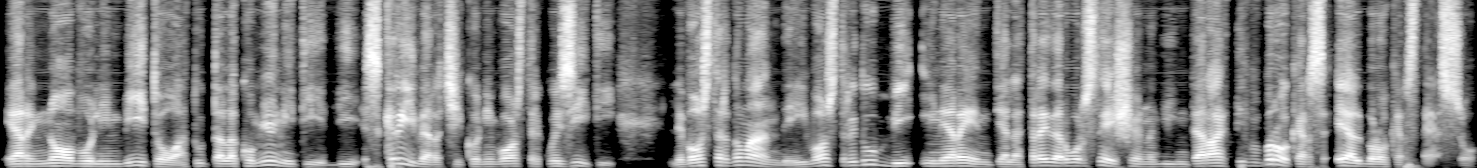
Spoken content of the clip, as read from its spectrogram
e rinnovo l'invito a tutta la community di scriverci con i vostri quesiti, le vostre domande, i vostri dubbi inerenti alla Trader Workstation di Interactive Brokers e al broker stesso.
